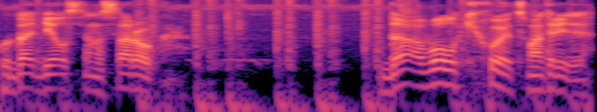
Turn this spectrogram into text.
Куда делся носорог? Да, волки ходят, смотрите.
